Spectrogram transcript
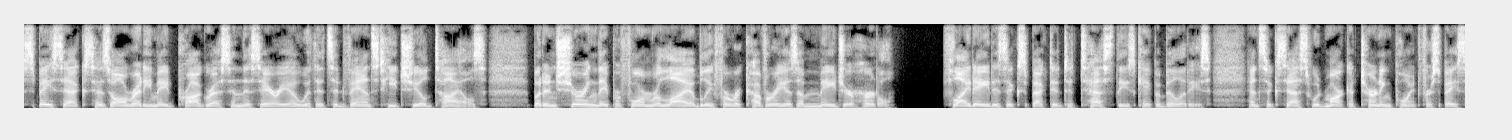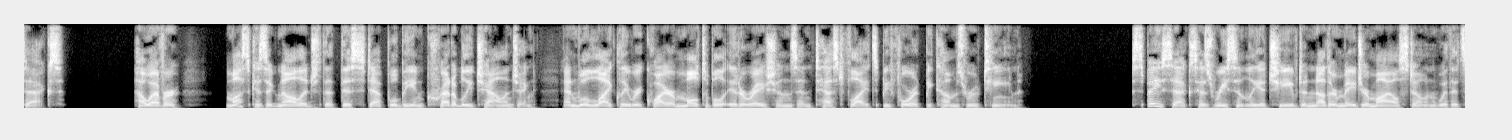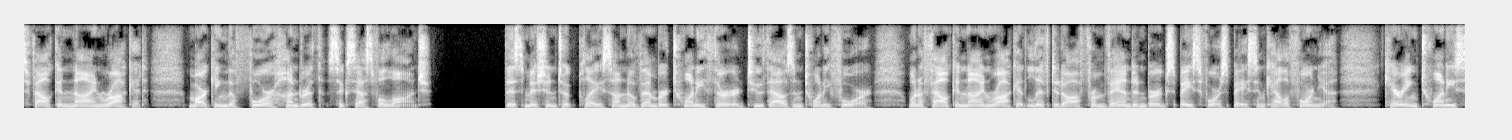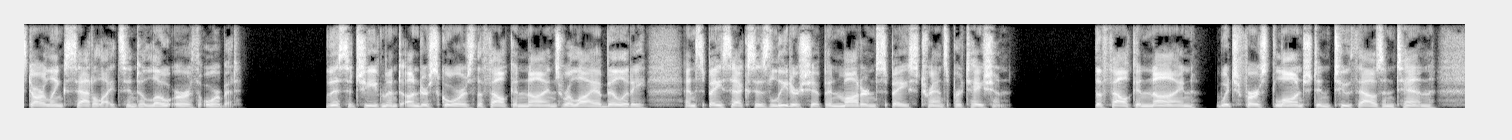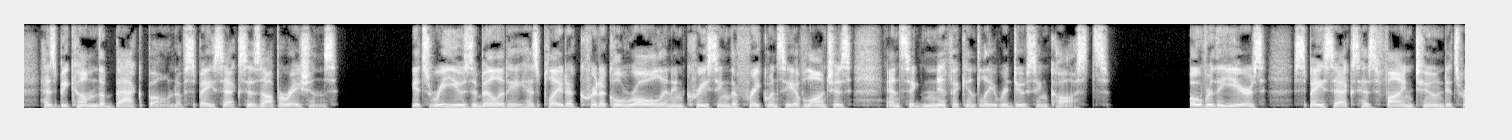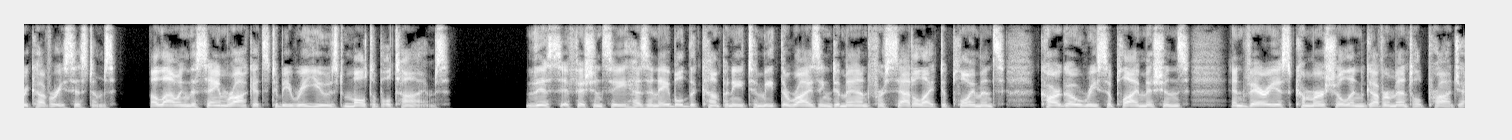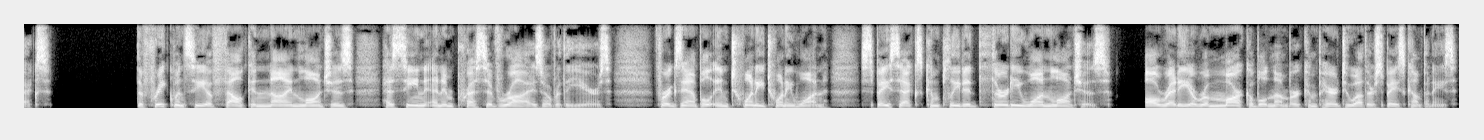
SpaceX has already made progress in this area with its advanced heat shield tiles, but ensuring they perform reliably for recovery is a major hurdle. Flight 8 is expected to test these capabilities, and success would mark a turning point for SpaceX. However, Musk has acknowledged that this step will be incredibly challenging and will likely require multiple iterations and test flights before it becomes routine. SpaceX has recently achieved another major milestone with its Falcon 9 rocket, marking the 400th successful launch. This mission took place on November 23, 2024, when a Falcon 9 rocket lifted off from Vandenberg Space Force Base in California, carrying 20 Starlink satellites into low Earth orbit. This achievement underscores the Falcon 9's reliability and SpaceX's leadership in modern space transportation. The Falcon 9, which first launched in 2010, has become the backbone of SpaceX's operations. Its reusability has played a critical role in increasing the frequency of launches and significantly reducing costs. Over the years, SpaceX has fine tuned its recovery systems, allowing the same rockets to be reused multiple times. This efficiency has enabled the company to meet the rising demand for satellite deployments, cargo resupply missions, and various commercial and governmental projects. The frequency of Falcon 9 launches has seen an impressive rise over the years. For example, in 2021, SpaceX completed 31 launches, already a remarkable number compared to other space companies.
